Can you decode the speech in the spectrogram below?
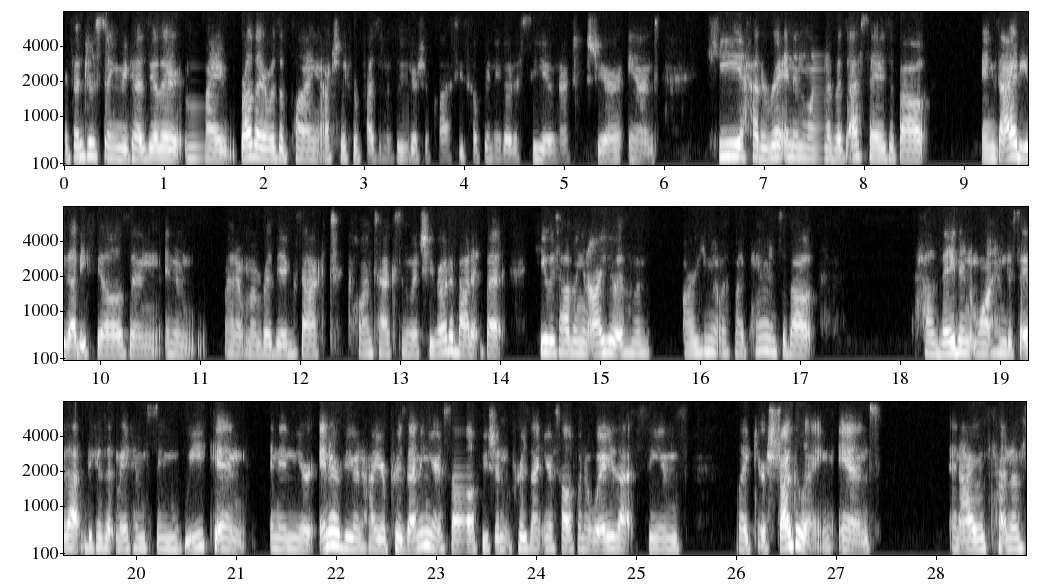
it's interesting because the other my brother was applying actually for president's leadership class. He's hoping to go to cu next year. And he had written in one of his essays about anxiety that he feels and, and i don't remember the exact context in which he wrote about it but he was having an argument with, argument with my parents about how they didn't want him to say that because it made him seem weak. And and in your interview and how you're presenting yourself you shouldn't present yourself in a way that seems like you're struggling. And and i was kind of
